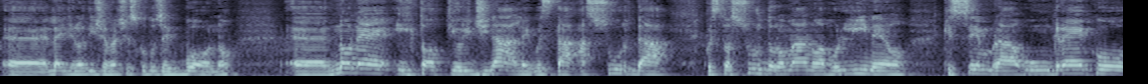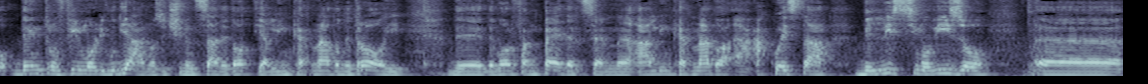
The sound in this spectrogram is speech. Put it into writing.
eh, lei glielo dice Francesco tu sei buono eh, non è il Totti originale assurda questo assurdo romano apollineo che sembra un greco dentro un film hollywoodiano, se ci pensate, Totti all'incarnato De Troy, de Wolfgang Petersen, all'incarnato a, a questo bellissimo viso eh,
